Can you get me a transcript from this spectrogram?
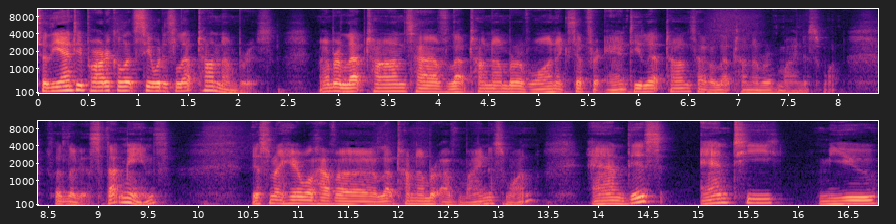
So the antiparticle, let's see what its lepton number is. Remember, leptons have lepton number of 1, except for antileptons have a lepton number of minus 1. So let's look at this. So that means this one right here will have a lepton number of minus 1. And this anti-mu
